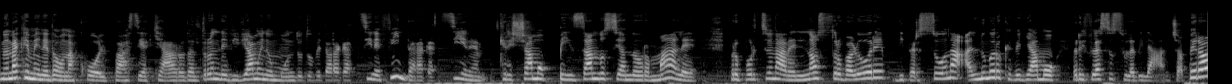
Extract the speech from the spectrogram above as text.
Non è che me ne do una colpa, sia chiaro, d'altronde viviamo in un mondo dove da ragazzine, fin da ragazzine, cresciamo pensando sia normale proporzionare il nostro valore di persona al numero che vediamo riflesso sulla bilancia, però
